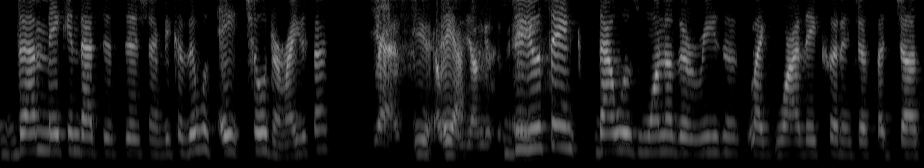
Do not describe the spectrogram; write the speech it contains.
them making that decision because it was eight children, right? You said? Yes, You- yeah. youngest. Do you think that was one of the reasons like why they couldn't just adjust,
